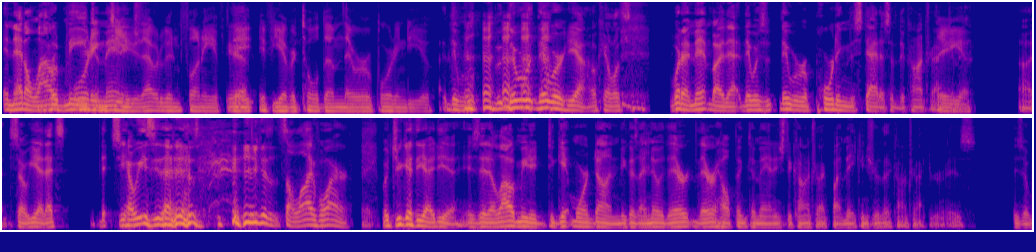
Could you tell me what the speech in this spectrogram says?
and that allowed reporting me to manage. To you, that would have been funny if they if you ever told them they were reporting to you. They were they were they were yeah okay. Let's what I meant by that there was they were reporting the status of the contract. There you go. Uh, so yeah, that's see how easy that is because it's a live wire. But you get the idea. Is it allowed me to, to get more done because I know they're they're helping to manage the contract by making sure the contractor is is a,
